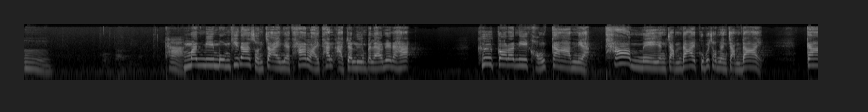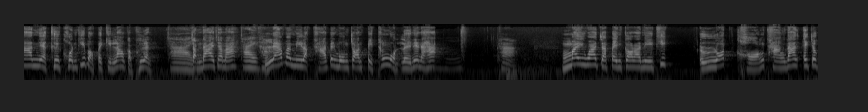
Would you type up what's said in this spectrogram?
อืมค่ะ มันมีมุมที่น่าสนใจเนี่ยถ้าหลายท่านอาจจะลืมไปแล้วเนี่ยนะฮะคือกรณีของการเนี่ยถ้าเมย์ยังจำได้คุณผู้ชมยังจำได้ การเนี่ยคือคนที่บอกไปกินเหล้ากับเพื่อนใช่จำได้ใช่ไหมใช่ค่ะแล้วมันมีหลักฐานเป็นวงจรปิดทั้งหมดเลยเนี่ยนะฮะค่ะ ไม่ว่าจะเป็นกรณีที่รถของทางด้านไอ้เจ้า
